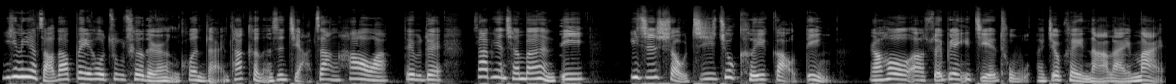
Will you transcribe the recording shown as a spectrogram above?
因为要找到背后注册的人很困难，他可能是假账号啊，对不对？诈骗成本很低，一只手机就可以搞定，然后呃随便一截图就可以拿来卖。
